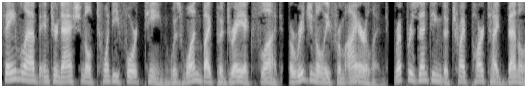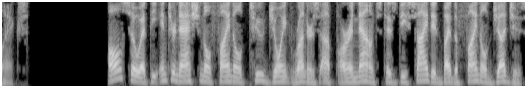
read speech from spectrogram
FameLab International 2014 was won by Padraic Flood, originally from Ireland, representing the tripartite Benelux. Also at the international final two joint runners-up are announced as decided by the final judges,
